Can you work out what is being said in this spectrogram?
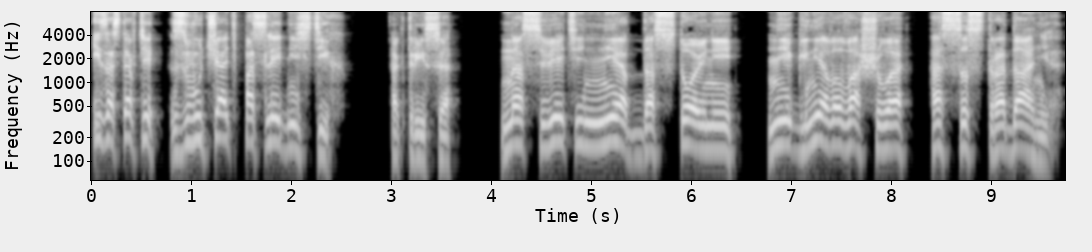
и заставьте звучать последний стих. Актриса. На свете нет достойней не гнева вашего, а сострадания.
